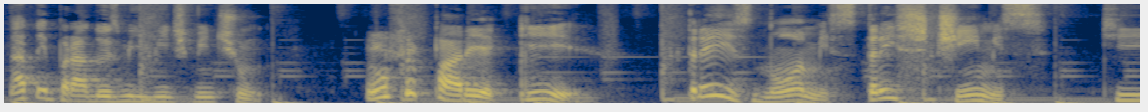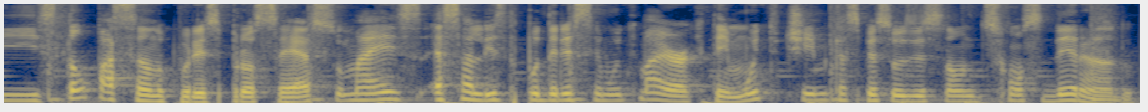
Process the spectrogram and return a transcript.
na temporada 2020-21. Eu separei aqui três nomes, três times que estão passando por esse processo, mas essa lista poderia ser muito maior, que tem muito time que as pessoas estão desconsiderando.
